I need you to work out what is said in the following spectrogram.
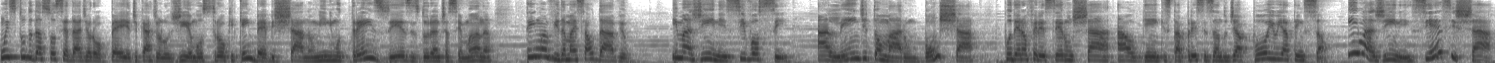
Um estudo da Sociedade Europeia de Cardiologia mostrou que quem bebe chá no mínimo três vezes durante a semana tem uma vida mais saudável. Imagine se você, além de tomar um bom chá, puder oferecer um chá a alguém que está precisando de apoio e atenção. Imagine se esse chá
